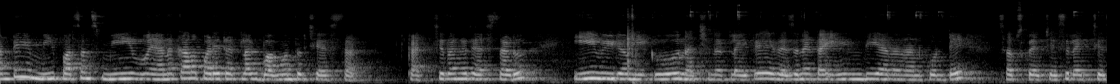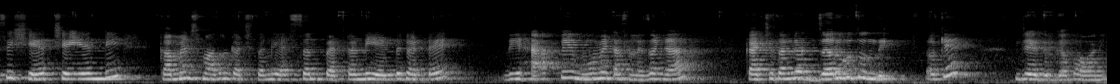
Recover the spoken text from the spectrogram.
అంటే మీ పర్సన్స్ మీ వెనకాల పడేటట్లాగా భగవంతుడు చేస్తాడు. ఖచ్చితంగా చేస్తాడు. ఈ వీడియో మీకు నచ్చినట్లయితే రెజనేట్ అయ్యింది అని అనుకుంటే సబ్స్క్రైబ్ చేసి లైక్ చేసి షేర్ చేయండి. కమెంట్స్ మాత్రం ఖచ్చితంగా ఎస్ అని పెట్టండి. ఎందుకంటే ది హ్యాపీ మూమెంట్ అసలు నిజంగా ఖచ్చితంగా జరుగుతుంది. ఓకే జయ దుర్గా భవాని.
